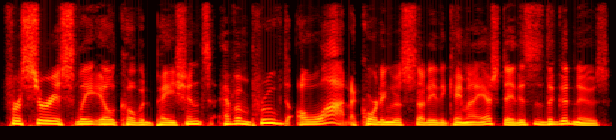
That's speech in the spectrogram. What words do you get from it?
for seriously ill COVID patients have improved a lot, according to a study that came out yesterday. This is the good news.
